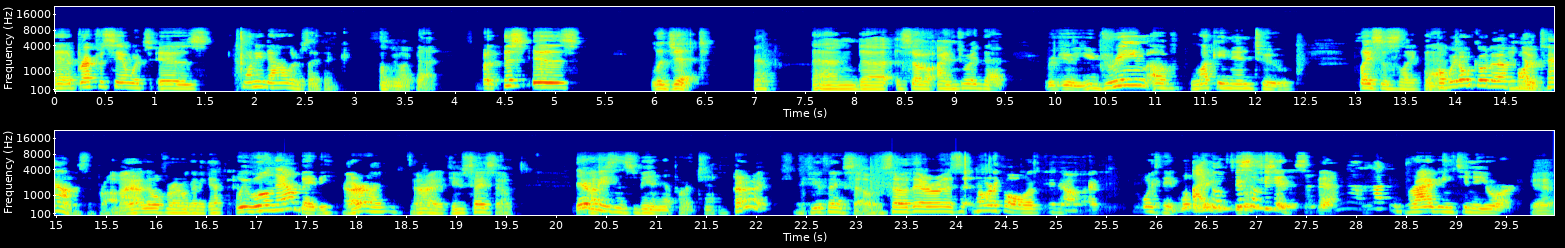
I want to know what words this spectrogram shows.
a breakfast sandwich is twenty dollars, I think, something like that. But this is legit. Yeah. And uh, so I enjoyed that review. You dream of lucking into places like that. But we don't go to that You part know. of town. Is the problem? I don't know if we're ever going to get there. We will now, baby. All right, all right. If you say so. There are Uh, reasons to be in that part of town. All right. If you think so. So there is an article. You know, I always need more. I don't. Just let me say this. I'm not, I'm not driving to New York Yeah.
